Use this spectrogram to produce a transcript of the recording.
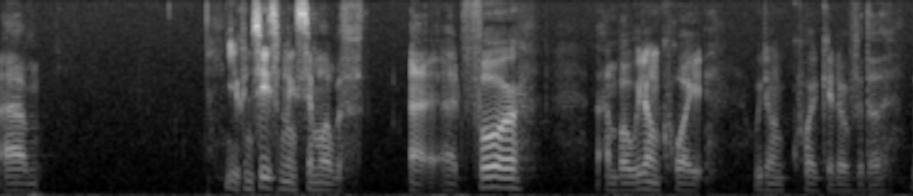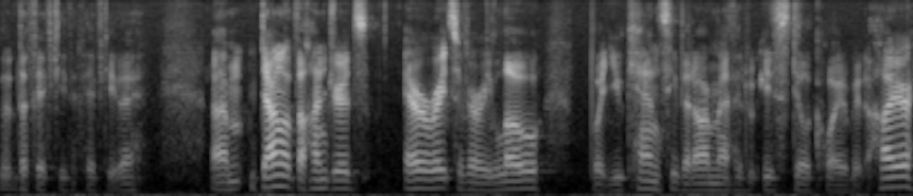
Um, you can see something similar with uh, at 4, um, but we don't quite we don't quite get over the, the, 50 to 50 there. Um, down at the hundreds, error rates are very low, but you can see that our method is still quite a bit higher.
